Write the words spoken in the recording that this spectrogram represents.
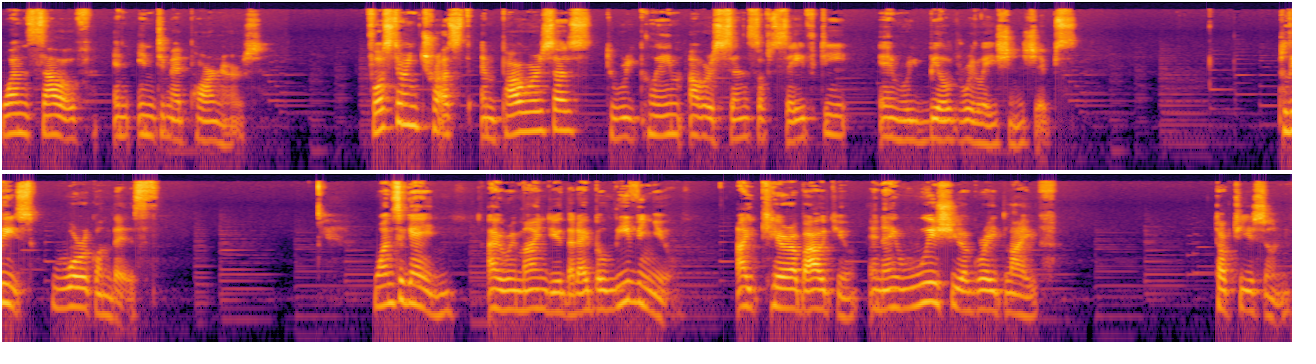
oneself, and intimate partners. Fostering trust empowers us to reclaim our sense of safety and rebuild relationships. Please work on this. Once again, I remind you that I believe in you, I care about you, and I wish you a great life. Talk to you soon.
